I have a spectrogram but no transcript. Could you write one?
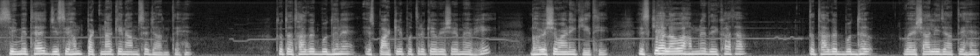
सीमित है, जिसे हम पटना के नाम से जानते हैं। तो तथागत बुद्ध ने इस पाटलिपुत्र के विषय में भी भविष्यवाणी की थी। इसके अलावा हमने देखा था, तथागत बुद्ध वैशाली जाते हैं।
